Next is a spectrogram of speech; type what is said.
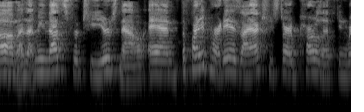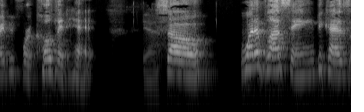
Um, and I mean, that's for two years now. And the funny part is, I actually started powerlifting right before COVID hit. Yeah. So what a blessing because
